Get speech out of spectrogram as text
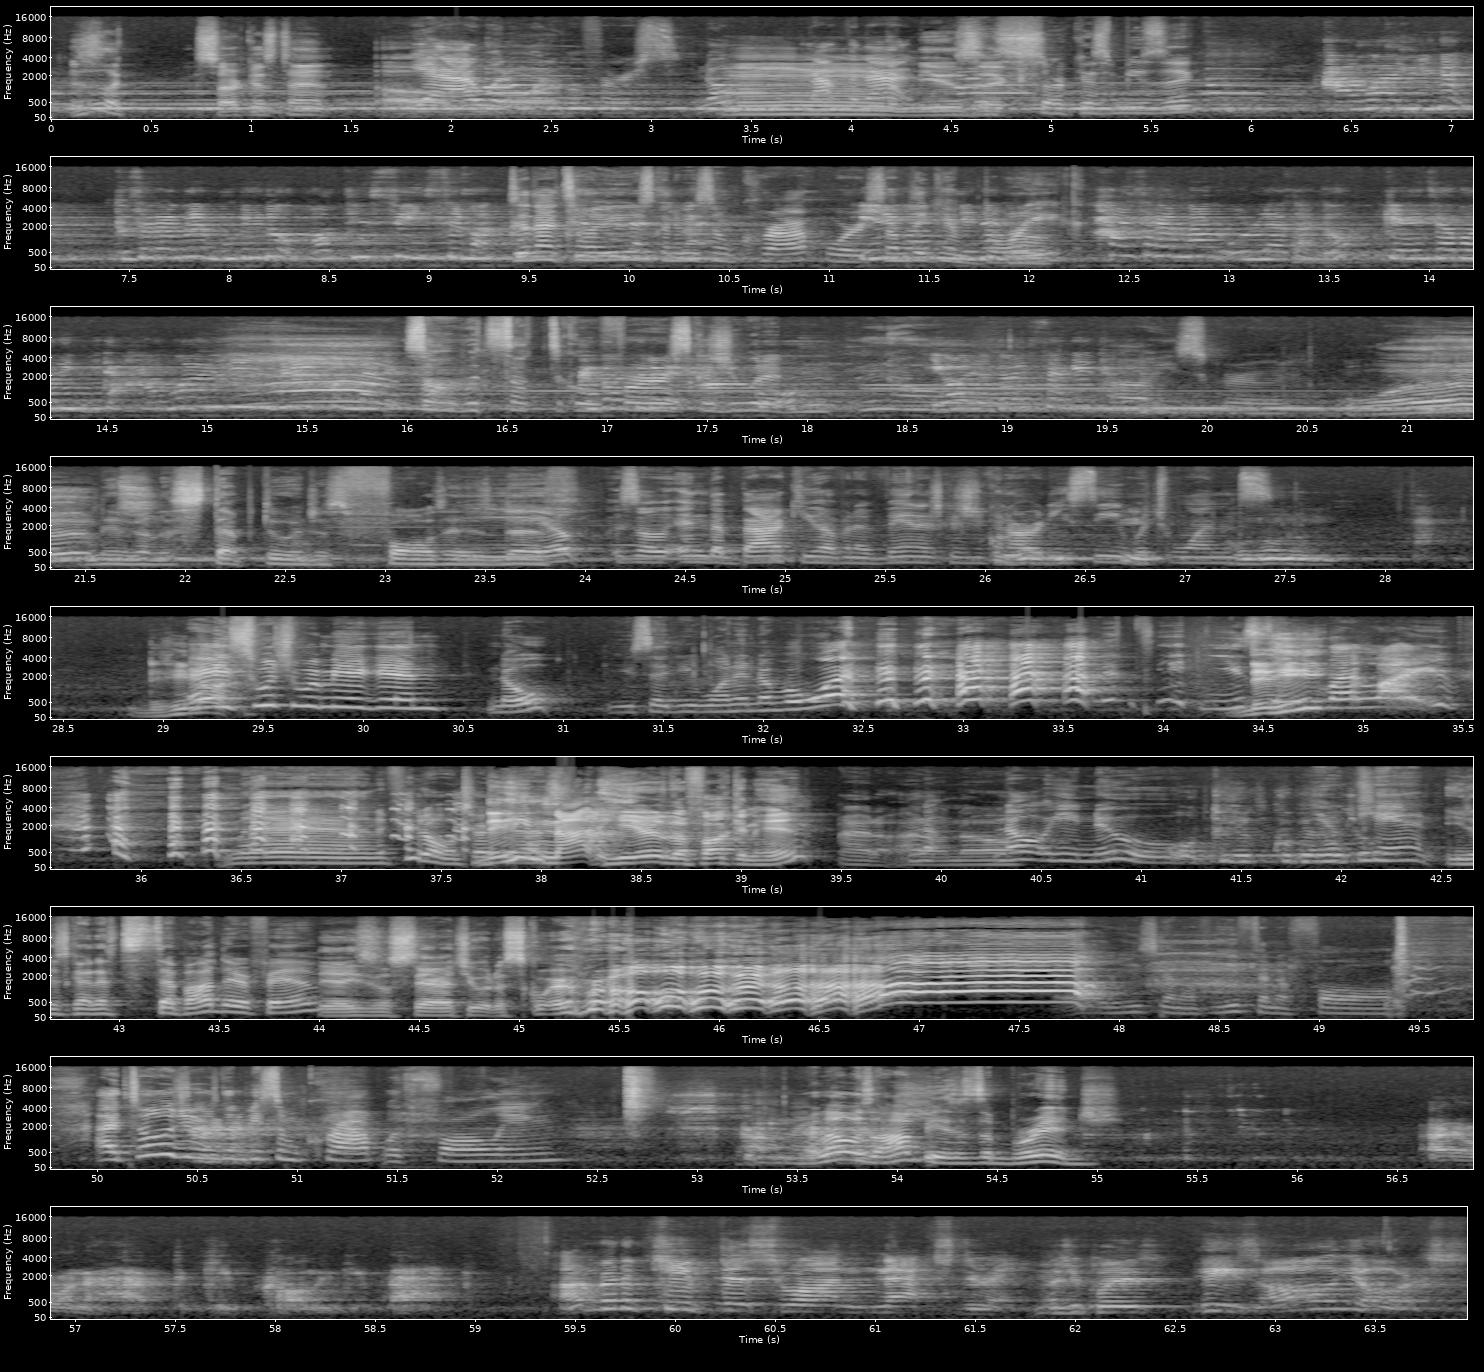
This is a circus tent. Oh, Yeah, I wouldn't want to go first. Nope, not for the that. music. Circus music. Didn't I tell you it's going to be some crap where something can break? So it would suck to go first because you wouldn't. No. Oh, he's screwed. What? He's gonna step through and just fall to his death. Yep. So in the back, you have an advantage because you can already see which ones. Did he? Hey, not? switch with me again. Nope. You said you wanted number one. you Did saved he? my life. Man, if you don't turn. Did he not hear the fucking hint? I don't, I don't know. No, he knew. Oh, you can't. You just gotta step out there, fam. Yeah, he's gonna stare at you with a square bro. Oh, he's gonna he's gonna fall. I told you it was gonna be some crap with falling. Oh Well, that was obvious. It's a bridge. I don't want to have to keep calling you back. I'm gonna keep this one next to me. As you please? He's all yours.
